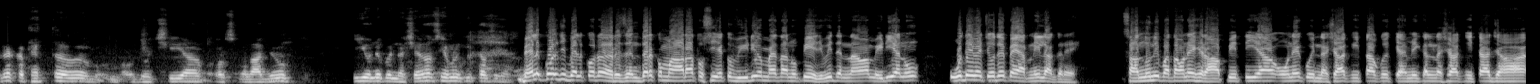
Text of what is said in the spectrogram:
ਜਿਹੜਾ ਕਥਿਤ ਦੋਸ਼ੀ ਆ, ਪੁਲਿਸ ਮੁਲਾਜ਼ਮ। ਕੀ ਉਹਨੇ ਕੋਈ ਨਸ਼ੇ ਦਾ ਸੇਵਨ ਕੀਤਾ ਸੀਗਾ? ਬਿਲਕੁਲ ਜੀ, ਬਿਲਕੁਲ। ਰਜਿੰਦਰ ਕੁਮਾਰ ਆ, ਤੁਸੀਂ ਇੱਕ ਵੀਡੀਓ ਮੈਂ ਤੁਹਾਨੂੰ ਭੇਜ ਵੀ ਦਿੰਨਾ ਵਾ ਮੀਡੀਆ ਨੂੰ। ਉਹਦੇ ਵਿੱਚ ਉਹਦੇ ਪੈਰ ਨਹੀਂ ਲੱਗ ਰਹੇ। ਸਾਨੂੰ ਨਹੀਂ ਪਤਾ ਉਹਨੇ ਸ਼ਰਾਬ ਪੀਤੀ ਆ, ਉਹਨੇ ਕੋਈ ਨਸ਼ਾ ਕੀਤਾ, ਕੋਈ ਕੈਮੀਕਲ ਨਸ਼ਾ ਕੀਤਾ ਜਾਂ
